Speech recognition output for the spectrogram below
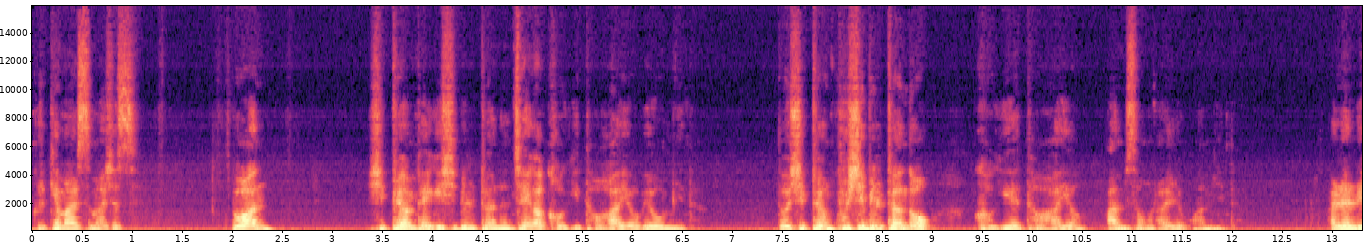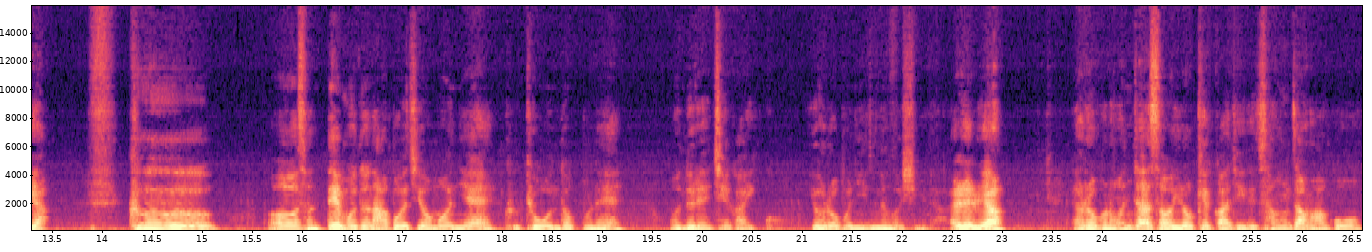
그렇게 말씀하셨어요. 또한 시편 121편은 제가 거기 더하여 외웁니다. 또 시편 91편도 거기에 더하여 암송을 하려고 합니다. 할렐루야. 그 어, 손때 묻은 아버지 어머니의 그 교훈 덕분에 오늘의 제가 있고 여러분이 있는 것입니다. 할렐루야. 여러분 혼자서 이렇게까지 성장하고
